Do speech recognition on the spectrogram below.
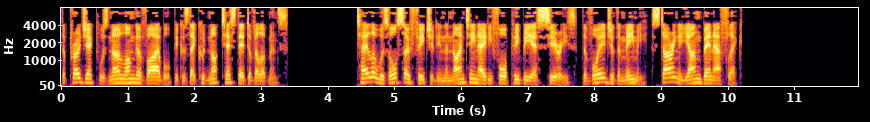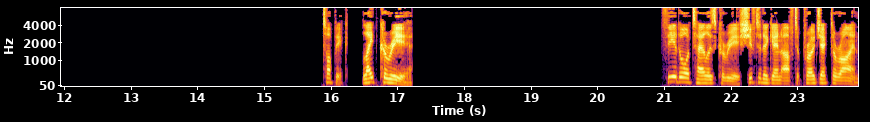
the project was no longer viable because they could not test their developments. Taylor was also featured in the 1984 PBS series, The Voyage of the Mimi, starring a young Ben Affleck. Late career Theodore Taylor's career shifted again after Project Orion.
